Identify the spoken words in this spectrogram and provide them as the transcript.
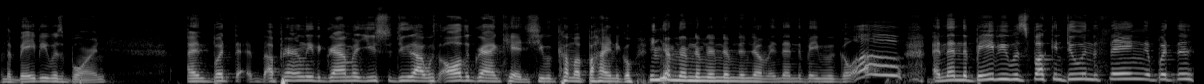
the baby was born and but th- apparently the grandma used to do that with all the grandkids. She would come up behind and go num num num num num num num, and then the baby would go oh, and then the baby was fucking doing the thing, but the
